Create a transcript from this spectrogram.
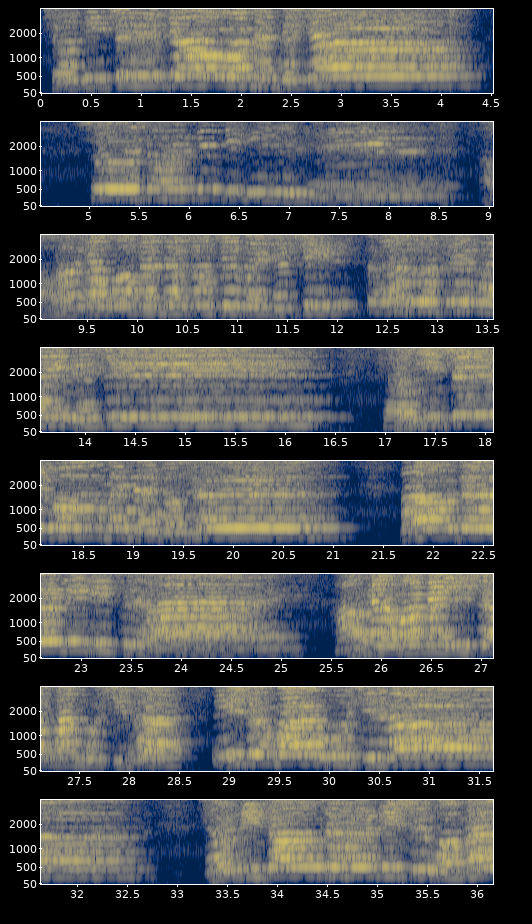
求你指教我们怎样的心，得着智慧的心。求你使我们在早晨报得你的慈爱，好像我们一生欢呼喜乐，一生欢呼喜乐。求你照着你使我们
